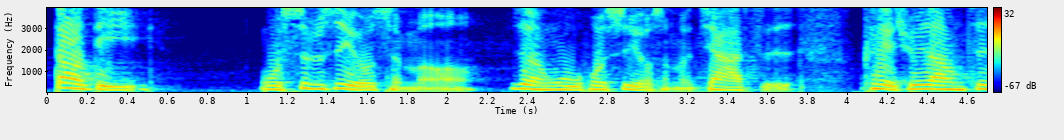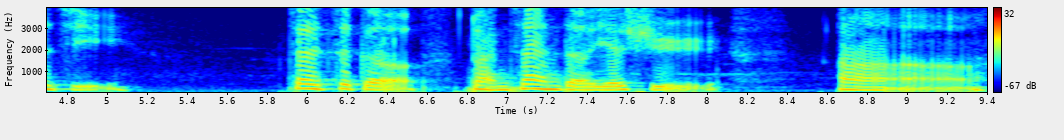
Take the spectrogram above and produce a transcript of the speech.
到底我是不是有什么任务，或是有什么价值，可以去让自己在这个短暂的也许呃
